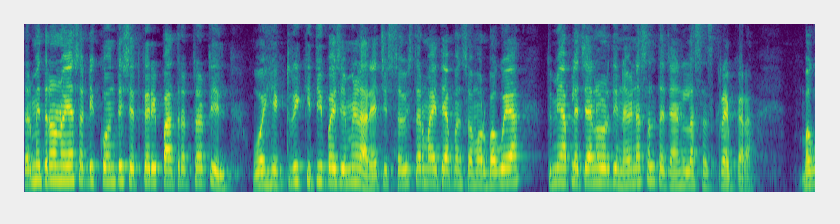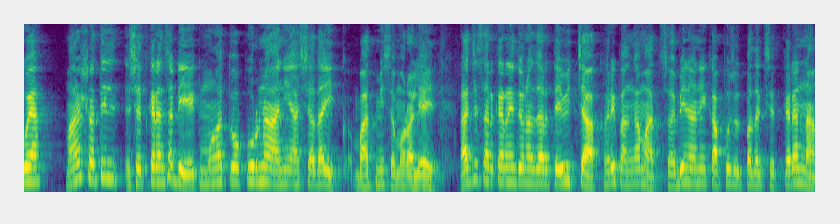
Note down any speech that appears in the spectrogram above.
तर मित्रांनो यासाठी कोणते शेतकरी पात्र ठरतील व हेक्टरी किती पैसे मिळणार याची सविस्तर माहिती आपण समोर बघूया. तुम्ही आपल्या चॅनलवरती नवीन असाल तर चॅनलला सबस्क्राईब करा. बघूया. महाराष्ट्रातील शेतकऱ्यांसाठी एक महत्त्वपूर्ण आणि आशादायक बातमी समोर आली आहे. राज्य सरकारने दोन हजार तेवीसच्या खरीप हंगामात सोयाबीन आणि कापूस उत्पादक शेतकऱ्यांना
